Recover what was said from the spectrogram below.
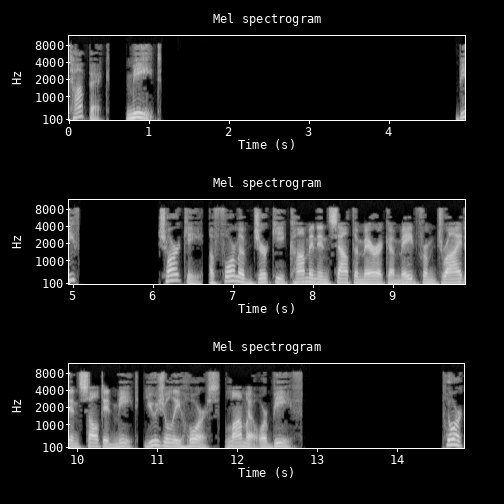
Topic: Meat. Beef. Charqui, a form of jerky common in South America made from dried and salted meat, usually horse, llama or beef. Pork.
